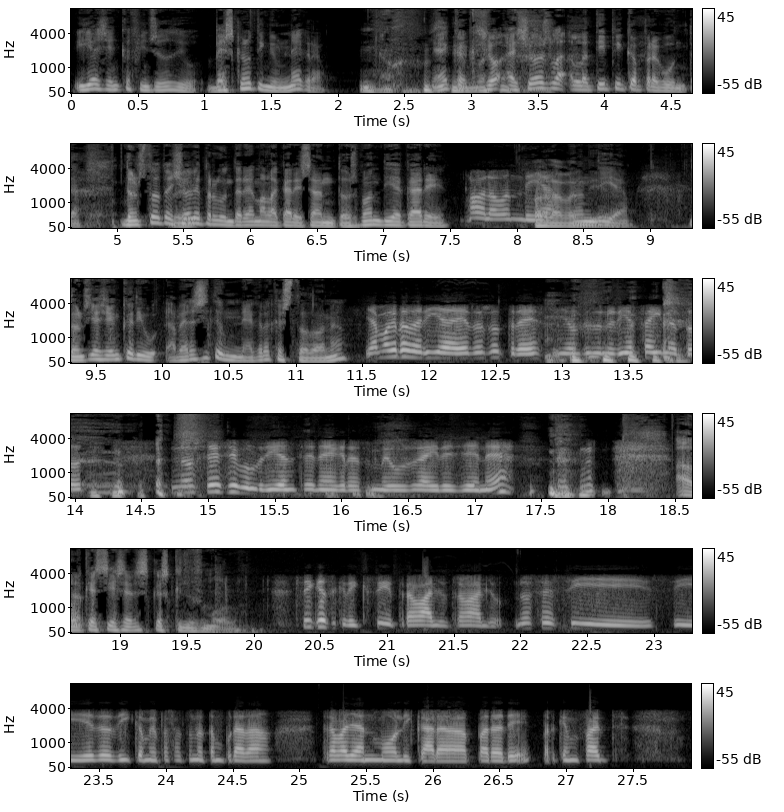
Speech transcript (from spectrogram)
I hi ha gent que fins i tot diu ves que no tingui un negre. no. Eh? Que això, això és la, la típica pregunta. Doncs tot això li preguntarem a la Care Santos. Bon dia, Care. Hola, bon dia. Hola, bon dia. Doncs hi ha gent que diu, a veure si té un negre aquesta dona. Ja m'agradaria, eh, dos o tres, i els donaria feina a tots. No sé si voldrien ser negres meus gaire gent, eh? El que sí que és cert és que escrius molt. Sí que escric, sí, treballo, treballo. No sé si, si he de dir que m'he passat una temporada treballant molt i que ara pararé, perquè em faig,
